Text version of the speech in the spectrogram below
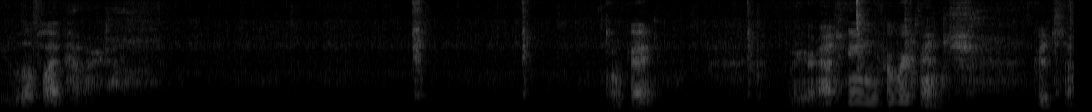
We will apply power. Okay, asking for workbench. Good sign.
